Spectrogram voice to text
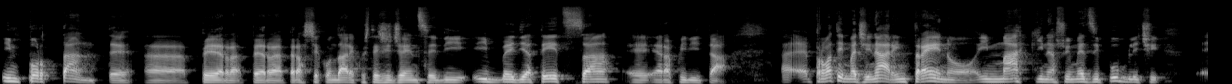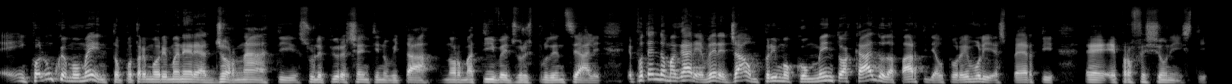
importante eh, per, per, per, assecondare queste esigenze di immediatezza e, e rapidità. Eh, provate a immaginare in treno, in macchina, sui mezzi pubblici, in qualunque momento potremmo rimanere aggiornati sulle più recenti novità normative e giurisprudenziali e potendo magari avere già un primo commento a caldo da parte di autorevoli esperti eh, e professionisti.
